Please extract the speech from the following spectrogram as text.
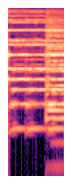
Música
